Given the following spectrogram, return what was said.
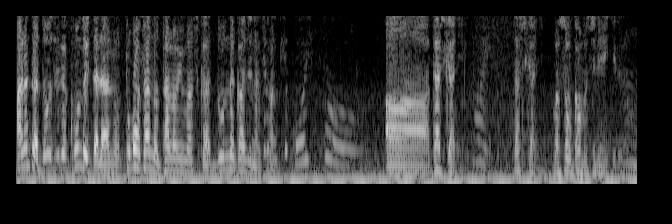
あなたどうですか？今度行ったらあの、鳥羽さんの頼みますか？どんな感じなんですか？結構美味しそあー、確かに。う。はい。確かに。まあそうかもしれへんけれども。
